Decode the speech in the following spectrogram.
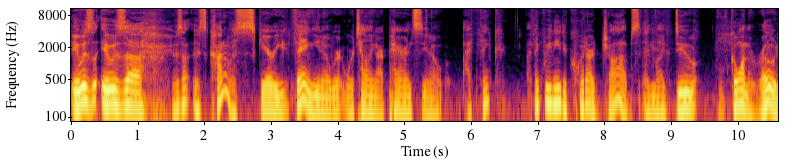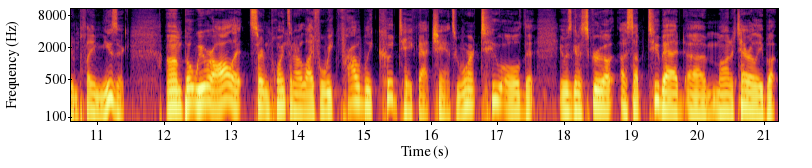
it was, it was, uh, it was, a, it's kind of a scary thing. You know, we're, we're telling our parents, you know, I think, I think we need to quit our jobs and like do, go on the road and play music. Um, but we were all at certain points in our life where we probably could take that chance. We weren't too old that it was going to screw us up too bad uh, monetarily, but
